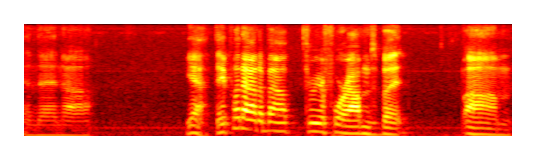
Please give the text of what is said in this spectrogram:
And then uh, yeah, they put out about three or four albums, but um,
